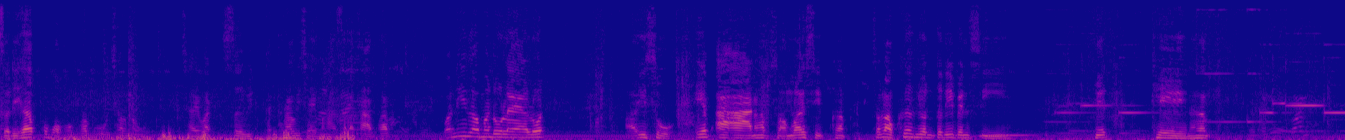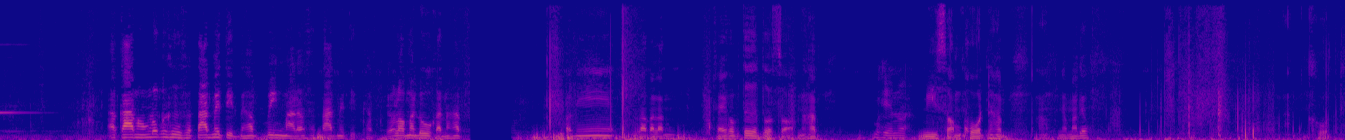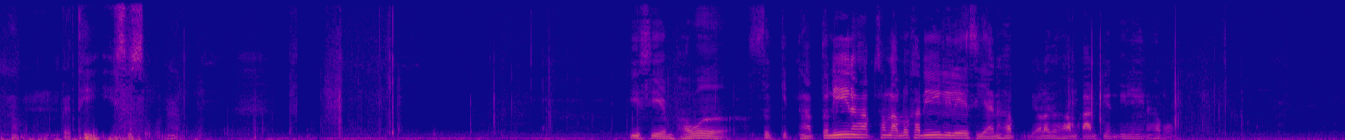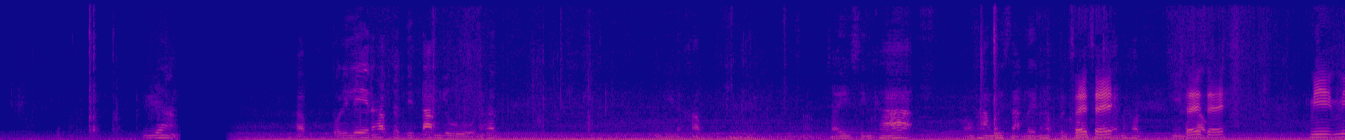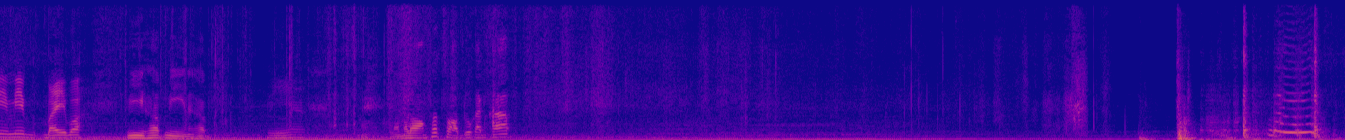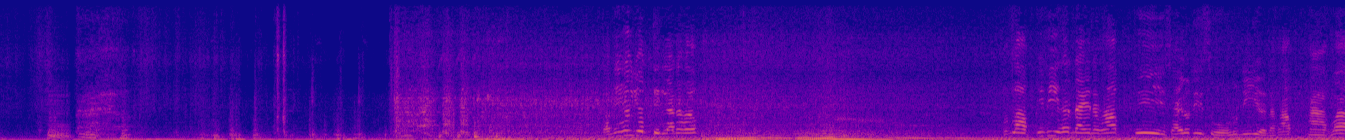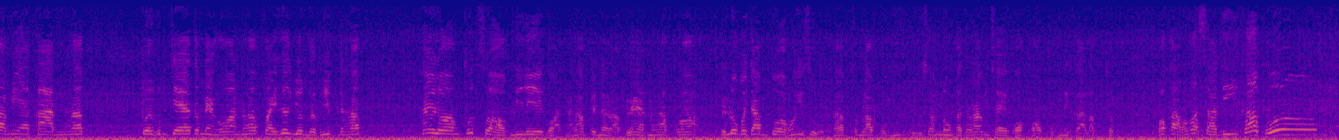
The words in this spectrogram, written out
สวัสดีครับผมบอกผมครับอู่ช่างนงชัยวัฒน์เซอร์วิสกันทราวิชัยมหาสารคามครับ วันนี้เรามาดูแลรถอีซู FRR นะครับ 210 ครับสำหรับเครื่องยนต์ตัวนี้เป็น4 HK นะครับ อาการของรถก็คือสตาร์ทไม่ติดนะครับ วิ่งมาแล้วสตาร์ทไม่ติดครับ เดี๋ยวเรามาดูกันนะครับ ตอนนี้เรากำลังใช้คอมพิวเตอร์ตรวจสอบนะครับไม่เห็นว่ะมีสองโค้ดนะครับเอาเดี๋ยวมาเร็วโค้ดครับไปที่ Isuzu นะครับ ECM Power Circuit นะครับ ตัวนี้นะครับสำหรับรถคันนี้รีเลย์เสียนะครับ เดี๋ยวเราจะทำการเปลี่ยนดีเลย์นะครับผมนี่เรื่องครับ ตัวดีเลย์นะครับจะติดตั้งอยู่นะครับอันนี้นะครับครับ ใช้สินค้าของทางบริษัทเลยนะครับเป็นของใส่ใส่แท้นะครับนี่นะเซ่ครับเซ่มีมีมีใบบ่มีครับมีนะครับมีเรามาลองทดสอบดูกันครับ ตอนนี้เครื่องยนต์ติดแล้วนะครับสำหรับพี่ๆท่านใดนะครับ ที่ใช้รถดีสูรุ่นนี้อยู่นะครับ หากว่ามีอาการนะครับ เปิดกุญแจตำแหน่งออนนะครับ ไฟเครื่องยนต์กระพริบนะครับ ให้ลองทดสอบรีเลย์ก่อนนะครับ เป็นระดับแรกนะครับ เพราะเป็นโรคประจำตัวของอิสุนะครับสำหรับผมถูช่างนงกัตราวิชัยขอขอบคุณในการรับชมขอกล่าวคำว่าสวัสดีครับผม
